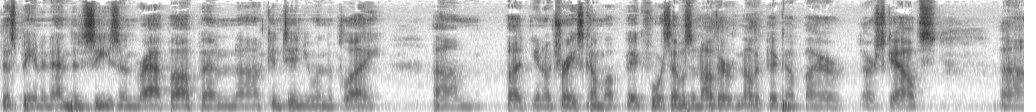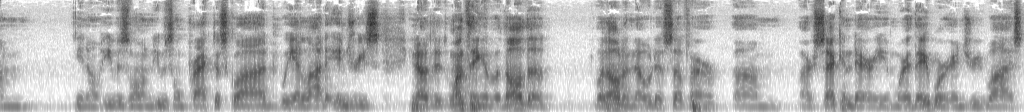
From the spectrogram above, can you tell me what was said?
this being an end of the season wrap up and uh, continuing to play. Um, but you know, Trey's come up big for us. That was another another pickup by our our scouts. Um, you know, he was on he was on practice squad. We had a lot of injuries. You know, the one thing with all the with all the notice of our um, our secondary and where they were injury wise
